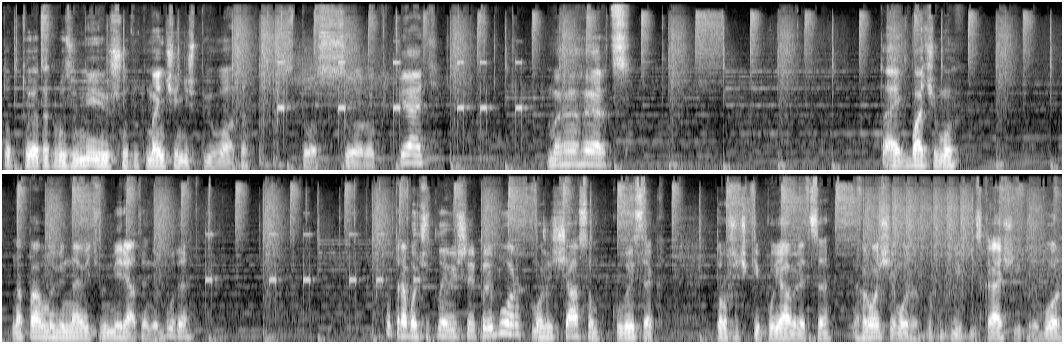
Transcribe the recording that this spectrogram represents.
Тобто я так розумію, що тут менше, ніж пів вата. 145 МГц. Так, як бачимо, напевно він навіть виміряти не буде. Ну, Треба чутливіший прибор, може з часом, колись як трошечки появляться гроші, може прикуплю якийсь кращий прибор.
